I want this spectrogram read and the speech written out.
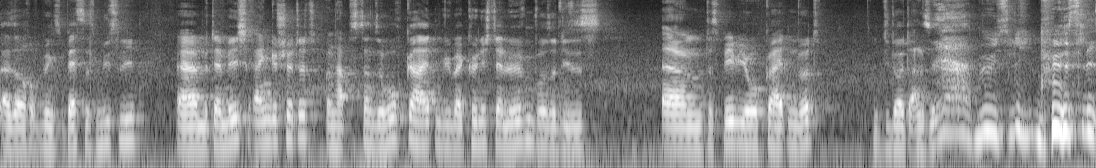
also auch übrigens bestes Müsli, äh, mit der Milch reingeschüttet und habe es dann so hochgehalten wie bei König der Löwen, wo so dieses, ähm, das Baby hochgehalten wird. Und die Leute alle so, ja, Müsli, Müsli.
